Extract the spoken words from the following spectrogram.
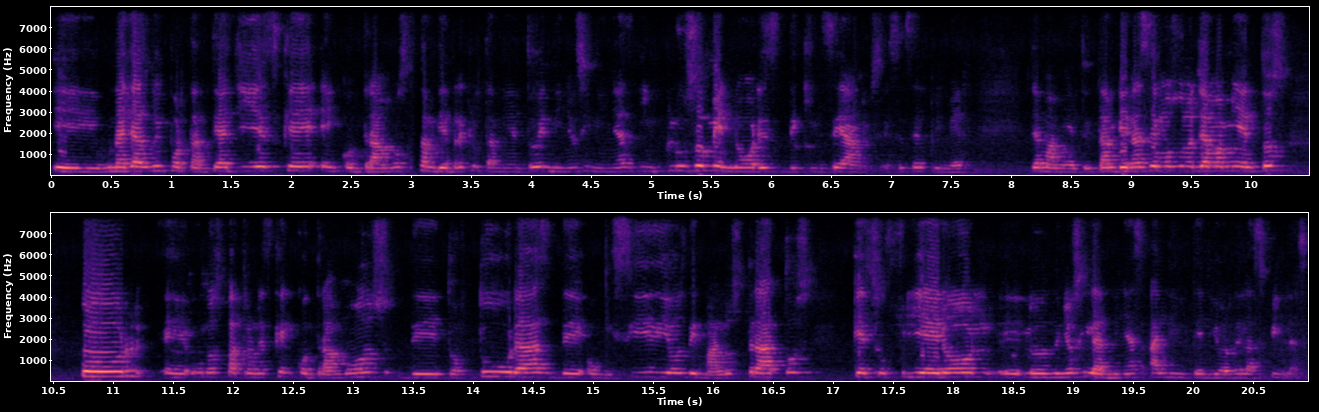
Eh, un hallazgo importante allí es que encontramos también reclutamiento de niños y niñas, incluso menores de 15 años. Ese es el primer llamamiento. Y también hacemos unos llamamientos por eh, unos patrones que encontramos de torturas, de homicidios, de malos tratos que sufrieron eh, los niños y las niñas al interior de las filas.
